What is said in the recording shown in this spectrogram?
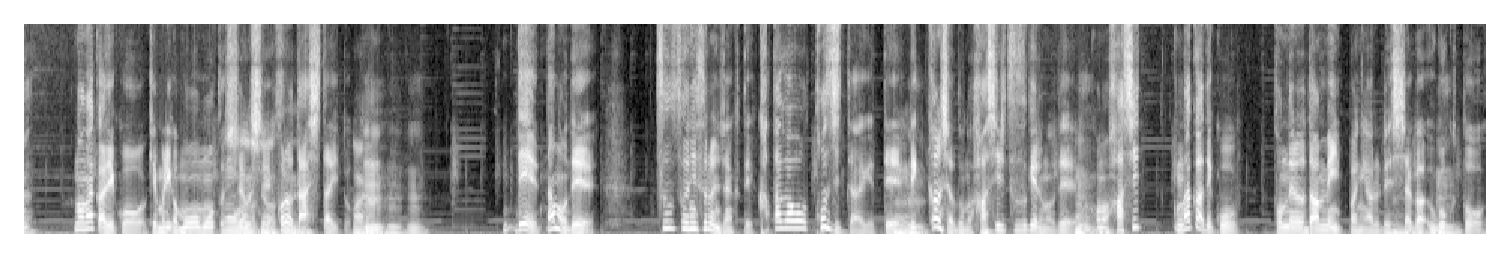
ん。の中でこう煙がもうもうとしちゃうのもうしてますね。でこれを出したいと。はい。うんうんでなので通通にするんじゃなくて片側を閉じてあげて、うん。で機関車はどんどん走り続けるので、うん。この走中でこうトンネルの断面いっぱいにある列車が動くと、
